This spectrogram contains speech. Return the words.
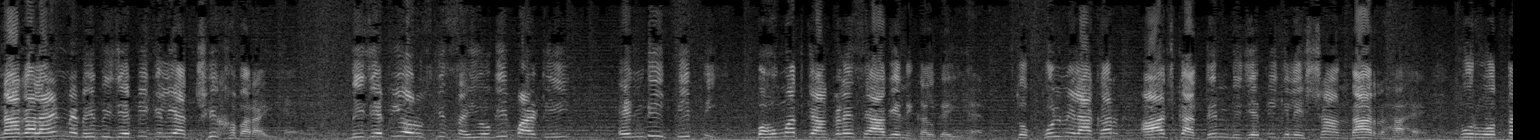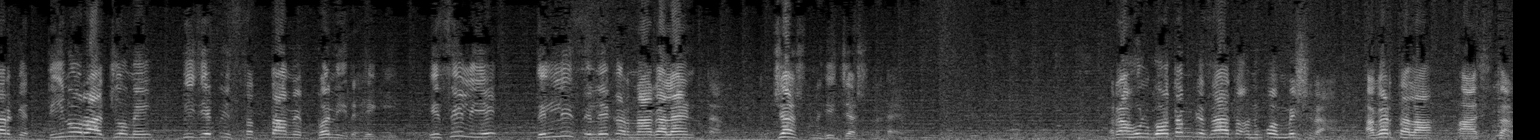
नागालैंड में भी बीजेपी के लिए अच्छी खबर आई है। बीजेपी और उसकी सहयोगी पार्टी एनडीपीपी बहुमत के आंकड़े से आगे निकल गई है। तो कुल मिलाकर आज का दिन बीजेपी के लिए शानदार रहा है। पूर्वोत्तर के तीनों राज्यों में बीजेपी सत्ता में बनी रहेगी। इसीलिए दिल्ली से लेकर नागालैंड तक जश्न ही जश्न है। राहुल गौतम के साथ अनुपम मिश्रा, अगरतला, आज तक।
